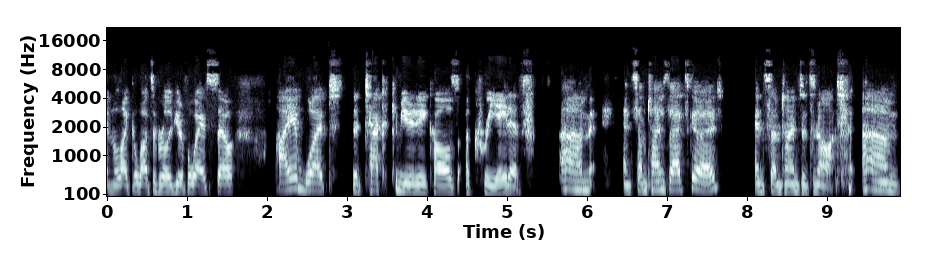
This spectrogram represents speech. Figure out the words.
in like lots of really beautiful ways. So I am what the tech community calls a creative. Um, and sometimes that's good and sometimes it's not. Um,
